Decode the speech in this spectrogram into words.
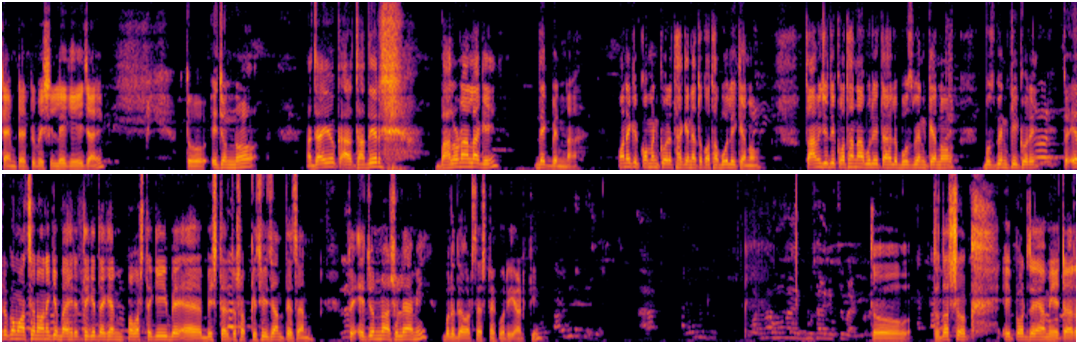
টাইমটা একটু বেশি লেগেই যায়। তো এই জন্য যাই হোক, আর যাদের ভালো না লাগে, দেখবেন না। অনেকে কমেন্ট করে থাকেন, এত কথা বলি কেন? তো আমি যদি কথা না বলি, তাহলে বুঝবেন কেন? বুঝবেন কি করে? তো এরকম আছেন অনেকে বাইরে থেকে দেখেন, প্রবাস থেকেই বিস্তারিত সব কিছুই জানতে চান। তো এই জন্য আসলে আমি বলে দেওয়ার চেষ্টা করি আর কি। তো তো দর্শক, এই পর্যায়ে আমি এটার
